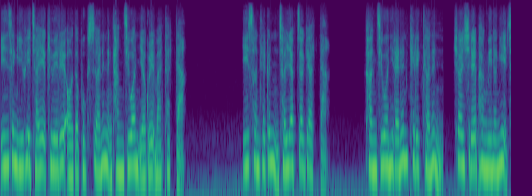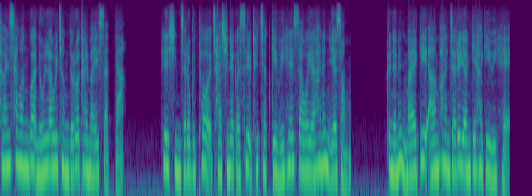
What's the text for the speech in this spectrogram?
인생 2회차의 기회를 얻어 복수하는 강지원 역을 맡았다. 이 선택은 전략적이었다. 강지원이라는 캐릭터는 현실의 박민영이 처한 상황과 놀라울 정도로 닮아 있었다. 배신자로부터 자신의 것을 되찾기 위해 싸워야 하는 여성. 그녀는 말기 암 환자를 연기하기 위해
